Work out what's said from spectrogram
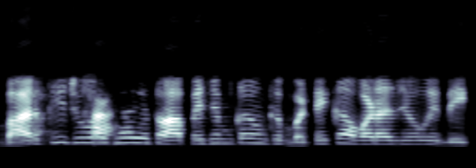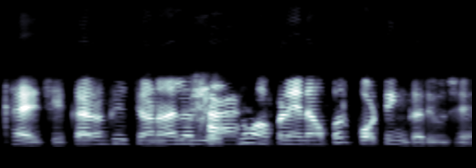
બહારથી જોવા જઈએ તો આપે જેમ કહ્યું કે બટેકા વડા જેવું એ દેખાય છે. કારણ કે ચણાના. લોટનું આપણે એના ઉપર કોટિંગ કર્યું છે.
